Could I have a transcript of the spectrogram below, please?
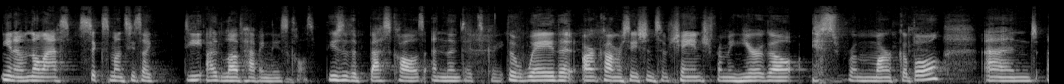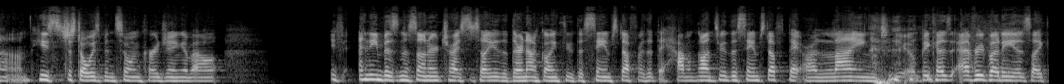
you know, in the last six months, he's like, "The- I love having these calls. These are the best calls. And the, That's great. the way that our conversations have changed from a year ago is remarkable. And um, he's just always been so encouraging about if any business owner tries to tell you that they're not going through the same stuff or that they haven't gone through the same stuff, they are lying to you because everybody is like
